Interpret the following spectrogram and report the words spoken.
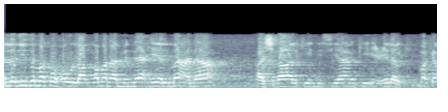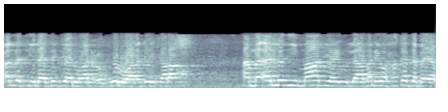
aladiida marka wuxuu laaqabanaa min naaxiya almacnaa ashqaalkii nisyaankii cilalkii marka alatii laa tajhaluha alcuquul waa la dhihi karaa ama aladii maadi ay u laabanay waxaa ka dambeeya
